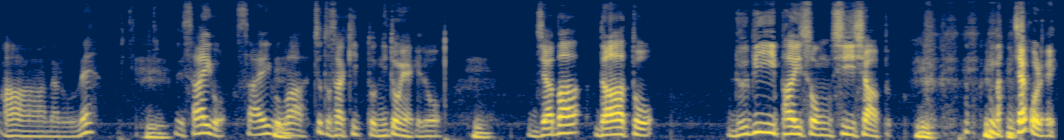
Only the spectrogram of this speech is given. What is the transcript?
あー、なるほどね。うん。で、最後。最後は、ちょっとさっきと似とんやけど、うん。Java、Dart、Ruby、Python、C シャープ。なんじゃこれ。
